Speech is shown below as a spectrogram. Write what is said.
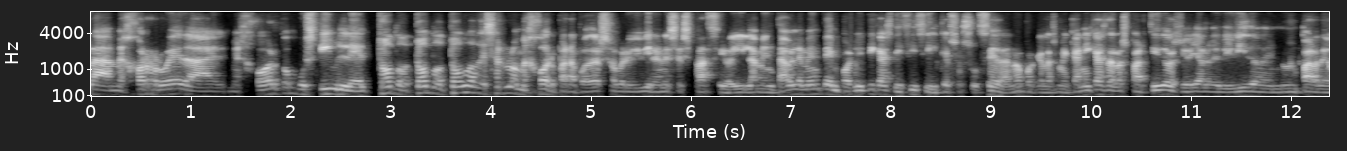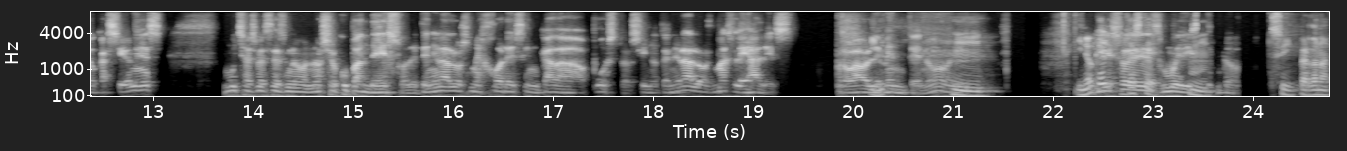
la mejor rueda, el mejor combustible, todo, todo, todo de ser lo mejor para poder sobrevivir en ese espacio. Y lamentablemente en política es difícil que eso suceda, ¿no? Porque las mecánicas de los partidos, yo ya lo he vivido en un par de ocasiones, muchas veces no, no se ocupan de eso, de tener a los mejores en cada puesto, sino tener a los más leales, probablemente, ¿no? Mm. Y, no que, eso es muy mm, distinto. Sí, perdona.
